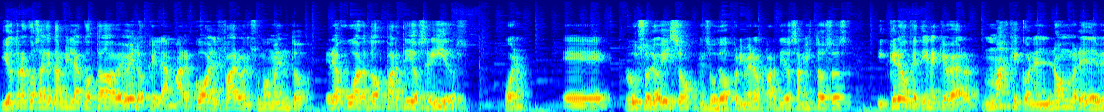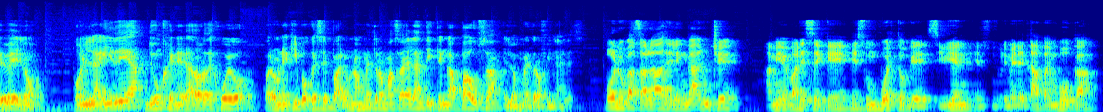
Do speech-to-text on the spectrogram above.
Y otra cosa que también le ha costado a Bebelo, que la marcó Alfaro en su momento, era jugar dos partidos seguidos. Bueno, eh, Russo lo hizo en sus dos primeros partidos amistosos y creo que tiene que ver más que con el nombre de Bebelo, con la idea de un generador de juego para un equipo que se pare unos metros más adelante y tenga pausa en los metros finales. Vos, Lucas, hablabas del enganche. A mí me parece que es un puesto que, si bien en su primera etapa en Boca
